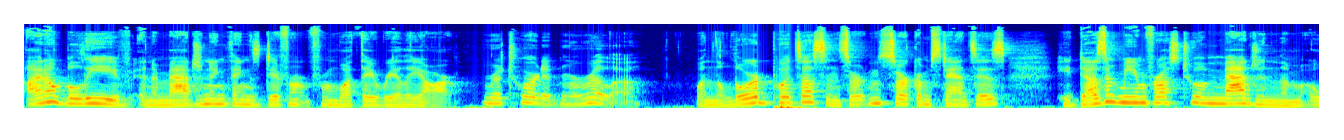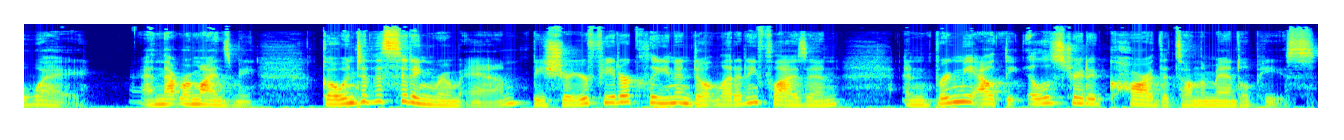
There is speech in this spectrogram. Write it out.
I don't believe in imagining things different from what they really are, retorted Marilla. When the Lord puts us in certain circumstances, He doesn't mean for us to imagine them away. And that reminds me go into the sitting room, Anne. Be sure your feet are clean and don't let any flies in. And bring me out the illustrated card that's on the mantelpiece.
